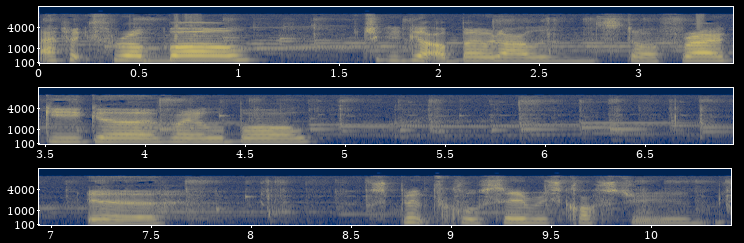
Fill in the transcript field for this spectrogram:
Epic Thrumble, you can get on Bone Island stuff. Rare Giga available. Yeah. Spectacle series costumes,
